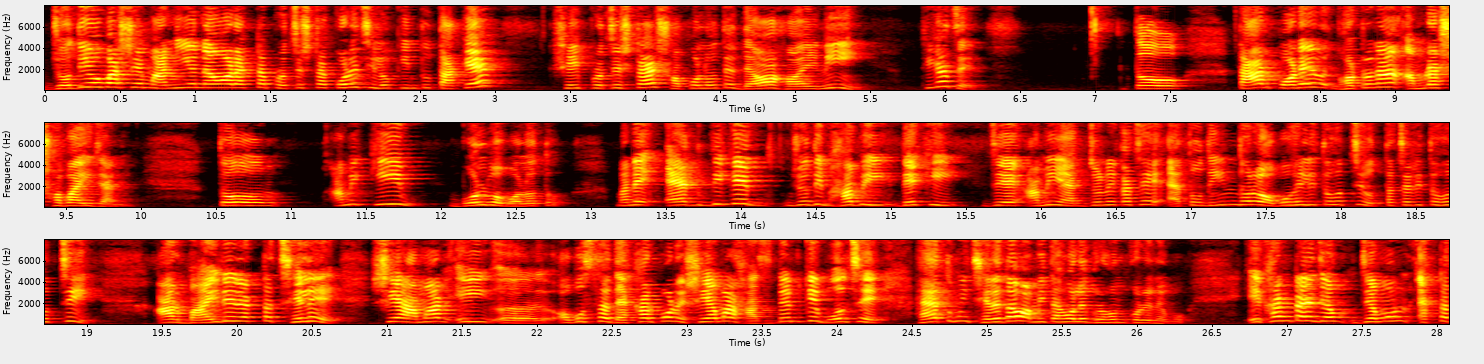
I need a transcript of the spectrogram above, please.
যদিও বা সে মানিয়ে নেওয়ার একটা প্রচেষ্টা করেছিল, কিন্তু তাকে সেই প্রচেষ্টায় সফল হতে দেওয়া হয়নি। ঠিক আছে? তো তারপরের ঘটনা আমরা সবাই জানি। তো আমি কি বলব বলো তো? মানে একদিকে যদি ভাবি, দেখি যে আমি একজনের কাছে এতদিন ধরে অবহেলিত হচ্ছি, অত্যাচারিত হচ্ছি আর বাইরের একটা ছেলে, সে আমার এই অবস্থা দেখার পরে সে আমার হাজব্যান্ডকে বলছে হ্যাঁ তুমি ছেড়ে দাও, আমি তাহলে গ্রহণ করে নেব। এখানটায় যেমন একটা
